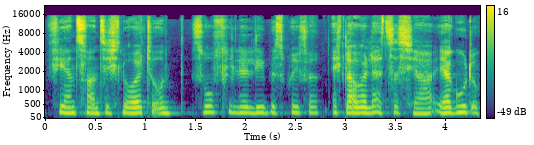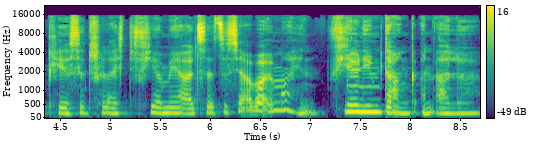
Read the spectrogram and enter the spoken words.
24 Leute und so viele Liebesbriefe. Ich glaube, letztes Jahr, ja gut, okay, es sind vielleicht vier mehr als letztes Jahr, aber immerhin. Vielen lieben Dank an alle.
